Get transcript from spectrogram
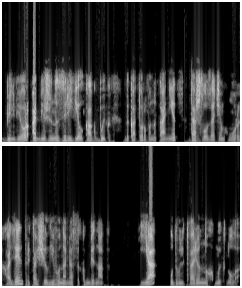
Бельвер обиженно заревел, как бык, до которого, наконец, дошло, зачем хмурый хозяин притащил его на мясокомбинат. Я удовлетворенно хмыкнула,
